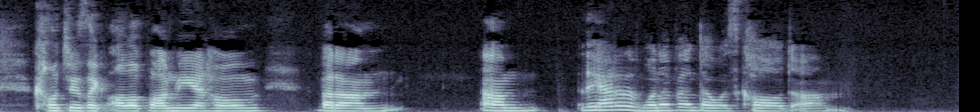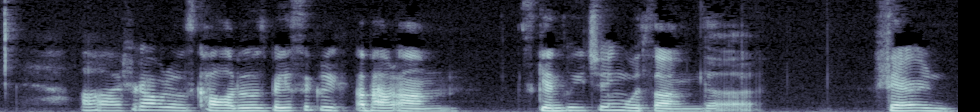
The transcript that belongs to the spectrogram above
cultures like all up on me at home. But um um they had a one event that was called um uh, I forgot what it was called. It was basically about um skin bleaching with um the fair and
